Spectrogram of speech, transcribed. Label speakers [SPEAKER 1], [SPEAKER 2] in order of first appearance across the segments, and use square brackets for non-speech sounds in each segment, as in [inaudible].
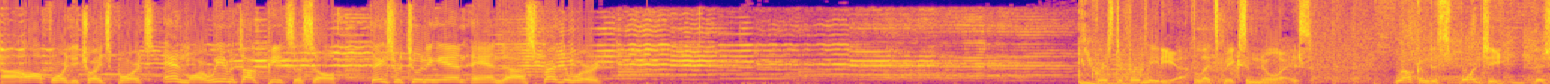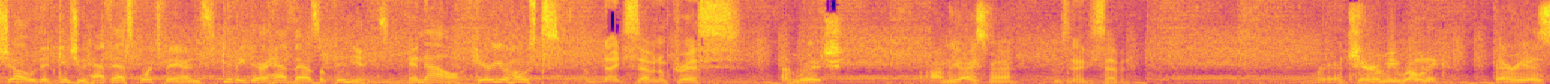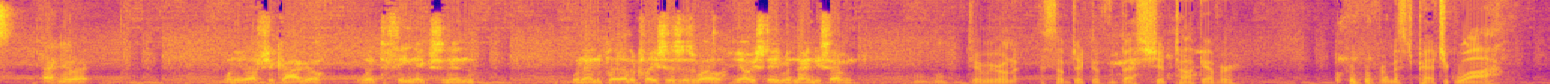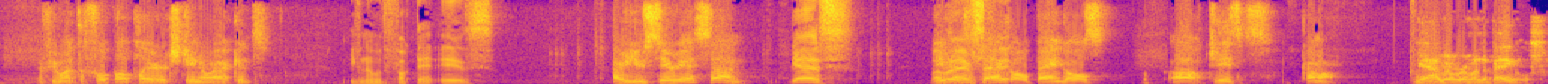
[SPEAKER 1] uh, all for Detroit sports and more. We even talk pizza. So thanks for tuning in and uh, spread the word.
[SPEAKER 2] Christopher Media. Let's make some noise. Welcome to Sporgy, the show that gives you half-ass sports fans giving their half-ass opinions. And now, here are your hosts.
[SPEAKER 3] Number 97, I'm Chris.
[SPEAKER 4] I'm Rich.
[SPEAKER 5] I'm the Iceman.
[SPEAKER 3] Who's 97?
[SPEAKER 5] Rich.
[SPEAKER 4] Jeremy Roenick.
[SPEAKER 5] There he is. I knew it.
[SPEAKER 4] When he left Chicago, went to Phoenix, and then went on to play other places as well. He always stayed with 97. Mm-hmm.
[SPEAKER 3] Jeremy Roenick, the subject of the best shit talk ever [laughs] from Mr. Patrick Waugh.
[SPEAKER 5] If you want the football player, it's Geno Atkins.
[SPEAKER 3] Even know who the fuck that is.
[SPEAKER 5] Are you serious, son?
[SPEAKER 3] Yes. Why would I have
[SPEAKER 5] Defensive
[SPEAKER 3] said it?
[SPEAKER 5] tackle, Bengals. Oh, Jesus. Come on.
[SPEAKER 4] Yeah, I remember him on the Bengals.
